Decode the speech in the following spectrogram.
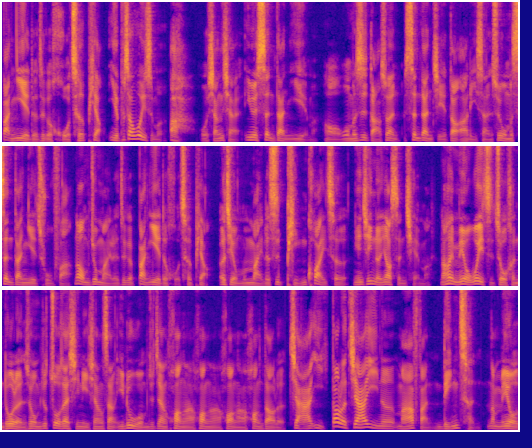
半夜的这个火车票，也不知道为什么啊。我想起来，因为圣诞夜嘛，哦，我们是打算圣诞节到阿里山，所以我们圣诞夜出发，那我们就买了这个半夜的火车票，而且我们买的是平快车，年轻人要省钱嘛，然后也没有位置坐很多人，所以我们就坐在行李箱上，一路我们就这样晃啊晃啊晃啊晃到了嘉义，到了嘉义呢，麻烦凌晨，那没有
